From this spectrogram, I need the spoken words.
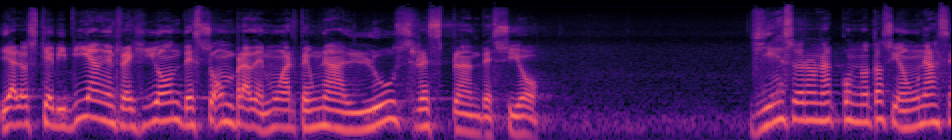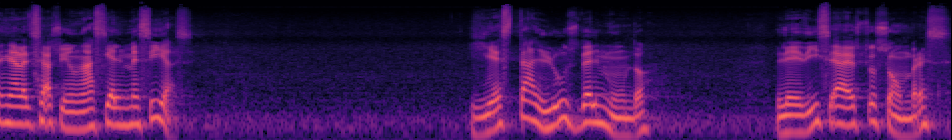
y a los que vivían en región de sombra de muerte una luz resplandeció. Y eso era una connotación, una señalización hacia el Mesías. Y esta luz del mundo le dice a estos hombres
